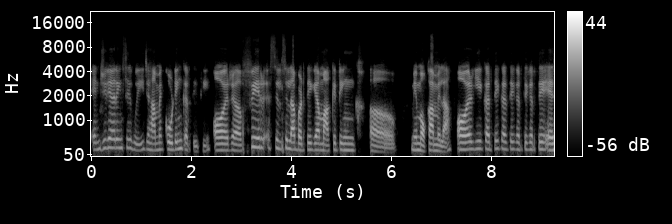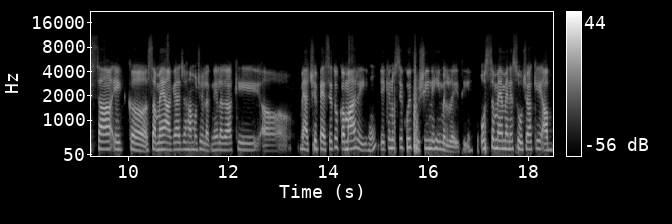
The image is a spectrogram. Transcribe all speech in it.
इंजीनियरिंग से हुई जहाँ मैं कोडिंग करती थी। और फिर सिलसिला बढ़ते गया मार्केटिंग में मौका मिला। और ये करते करते करते करते ऐसा एक समय आ गया जहाँ मुझे लगने लगा कि मैं अच्छे पैसे तो कमा रही हूँ, लेकिन उससे कोई खुशी नहीं मिल रही थी। उस समय मैंने सोचा कि अब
